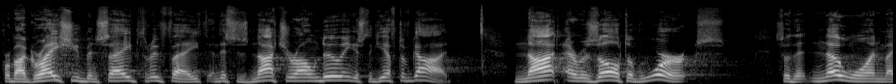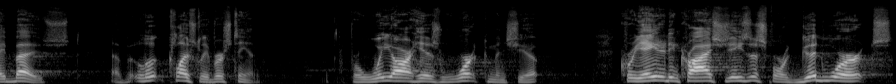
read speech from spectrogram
For by grace you've been saved through faith, and this is not your own doing, it's the gift of God, not a result of works, so that no one may boast. Now, look closely, verse 10. For we are his workmanship created in Christ Jesus for good works,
